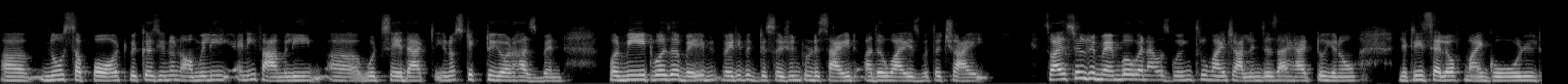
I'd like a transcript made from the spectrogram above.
uh, no support because you know normally any family uh, would say that you know stick to your husband for me it was a very very big decision to decide otherwise with a child. So i still remember when i was going through my challenges i had to you know literally sell off my gold.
